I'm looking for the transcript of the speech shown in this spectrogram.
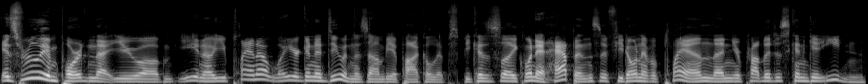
It's really important that you um you know you plan out what you're gonna do in the zombie apocalypse because like when it happens, if you don't have a plan, then you're probably just gonna get eaten.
